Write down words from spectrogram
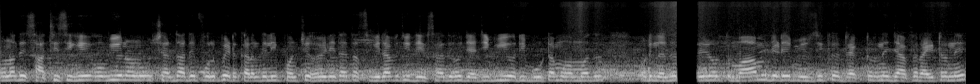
ਉਹਨਾਂ ਦੇ ਸਾਥੀ ਸੀਗੇ, ਉਹ ਵੀ ਉਹਨਾਂ ਨੂੰ ਸ਼ਰਧਾ ਦੇ ਫੁੱਲ ਭੇਟ ਕਰਨ ਦੇ ਲਈ ਪਹੁੰਚੇ ਹੋਏ ਨੇ। ਤਾਂ ਤਸਵੀਰਾਂ ਵੀ ਤੁਸੀਂ ਦੇਖ ਸਕਦੇ ਹੋ। ਜੈਜੀ ਵੀ ਔਰ ਬੂਟਾ ਮੁਹੰਮਦ ਉਹਦੀ ਨਜ਼ਰ ਔਰ ਤਮਾਮ ਜਿਹੜੇ 뮤직 ਡਾਇਰੈਕਟਰ ਨੇ ਜਾਂ ਫਿਰ ਰਾਈਟਰ ਨੇ,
